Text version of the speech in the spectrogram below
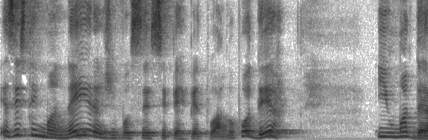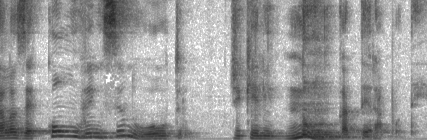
Existem maneiras de você se perpetuar no poder, e uma delas é convencendo o outro de que ele nunca terá poder,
